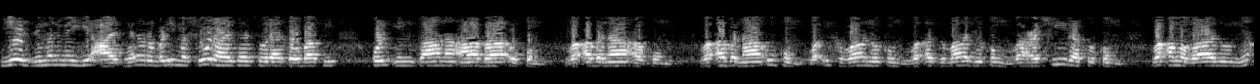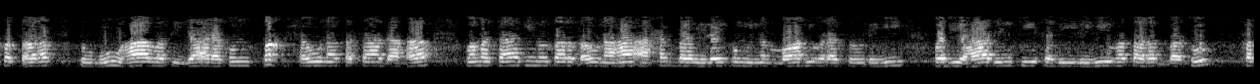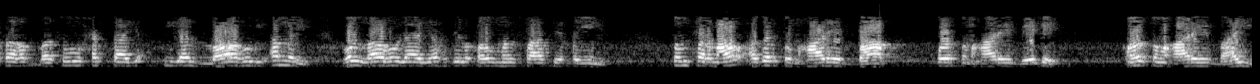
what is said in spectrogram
یہ ضمن میں یہ آیت ہے اور بڑی مشہور آیت ہے سورہ توبہ کی۔ کل انکان آبا حکم و ابنا حکم و ابنا حکم و اخوان حکم و ازواج حکم و عشیرت حکم و اموال تموہا و تجارت تخشون ومساكن ترضونها أحب إليكم من الله ورسوله وجهاد في سبيله فتربصوا فتربصوا حتى يأتي الله بأمره واللہ لا يهدي القوم الفاسقين۔ تم فرماؤ، اگر تمہارے باپ اور تمہارے بیٹے اور تمہارے بھائی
